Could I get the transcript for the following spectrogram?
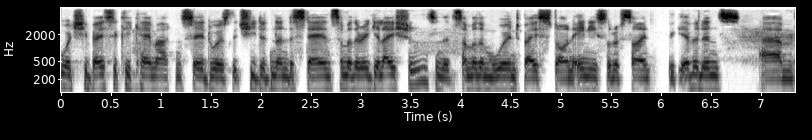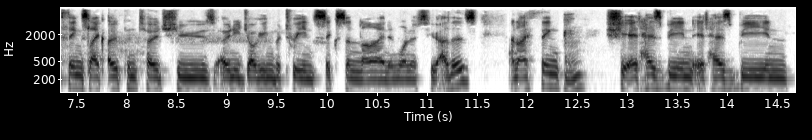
what she basically came out and said was that she didn't understand some of the regulations and that some of them weren't based on any sort of scientific evidence. Um, things like open-toed shoes, only jogging between six and nine, and one or two others. And I think mm she it has been it has been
